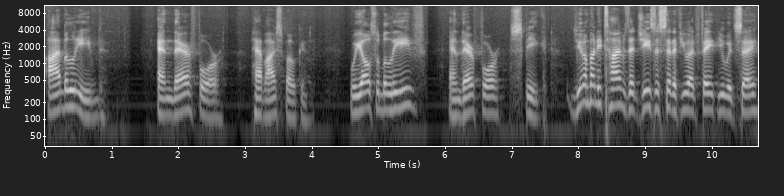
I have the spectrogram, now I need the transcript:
I believed, and therefore have I spoken. We also believe and therefore speak. Do you know how many times that Jesus said, if you had faith, you would say?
